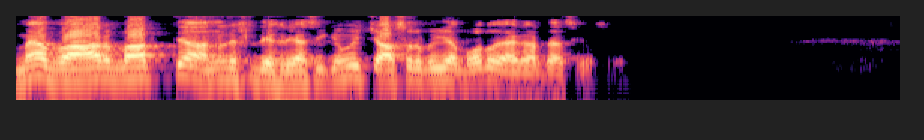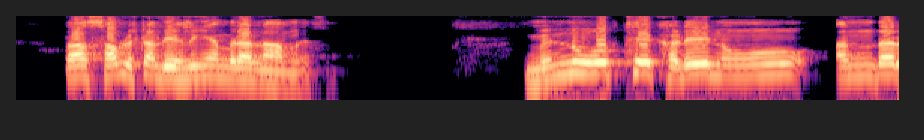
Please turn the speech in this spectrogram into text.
ਮੈਂ ਵਾਰ-ਵਾਰ ਧਿਆਨ ਨਾਲ ਲਿਸਟ ਦੇਖ ਰਿਹਾ ਸੀ, ਕਿਉਂਕਿ 400 ਰੁਪਈਆ ਬਹੁਤ ਹੋਇਆ ਕਰਦਾ ਸੀ ਉਸ ਵੇਲੇ। ਤਾਂ ਸਭ ਲਿਸਟਾਂ ਦੇਖ ਲਈਆਂ, ਮੇਰਾ ਨਾਮ ਨਹੀਂ ਸੀ। ਮੈਨੂੰ ਉੱਥੇ ਖੜੇ ਨੂੰ ਅੰਦਰ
